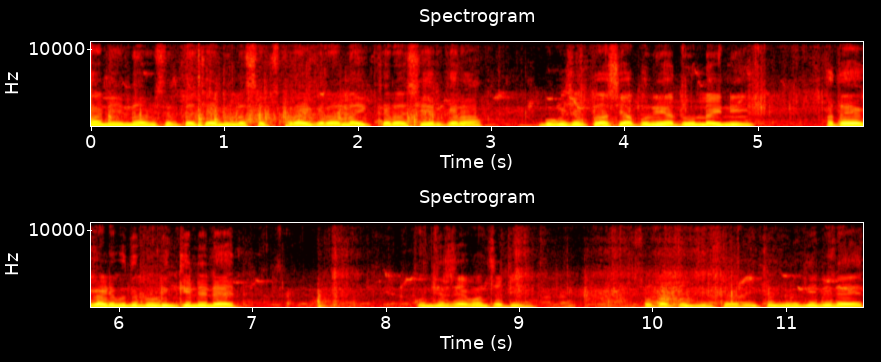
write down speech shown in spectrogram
आणि न विसरता चॅनलला सबस्क्राईब करा लाईक करा शेअर करा. बघू शकतो असे आपण ह्या दोन लाईनी आता या गाडीमध्ये लोडिंग केलेल्या आहेत कुंजीर साहेबांसाठी. स्वतः कुंजीर सर इथून घेऊन गेलेले आहेत.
